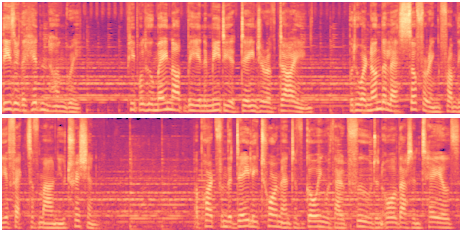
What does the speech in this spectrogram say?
These are the hidden hungry, people who may not be in immediate danger of dying, but who are nonetheless suffering from the effects of malnutrition. Apart from the daily torment of going without food and all that entails,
